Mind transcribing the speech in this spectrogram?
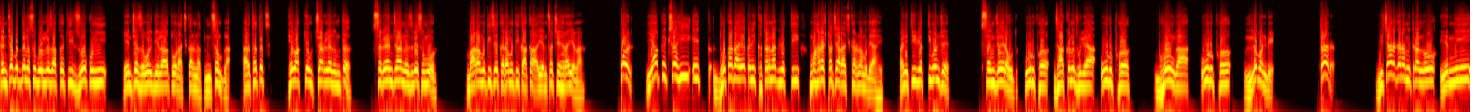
त्यांच्याबद्दल असं बोललं जातं की जो कोणी यांच्या जवळ गेला तो राजकारणातून संपला. अर्थातच हे वाक्य उच्चारल्यानंतर सगळ्यांच्या नजरेसमोर बारामतीचे करामती काका यांचा चेहरा येणार. पण यापेक्षाही एक धोकादायक आणि खतरनाक व्यक्ती महाराष्ट्राच्या राजकारणामध्ये आहे. आणि ती व्यक्ती म्हणजे संजय राऊत उर्फ झाकण झुल्या उर्फ भोंगा उर्फ लवंडे. तर विचार करा मित्रांनो यांनी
